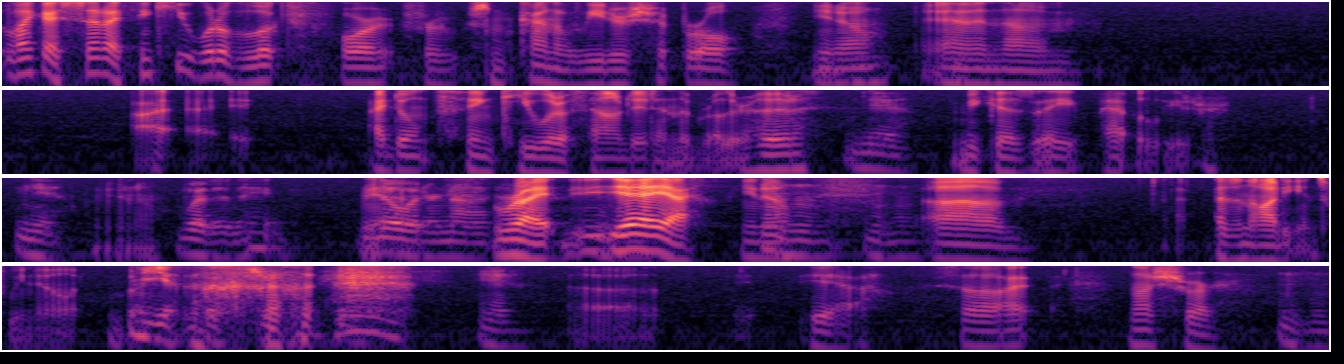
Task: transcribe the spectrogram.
like I said, I think he would have looked for for some kind of leadership role, you know, Mhm. and um, I, I don't think he would have found it in the Brotherhood Yeah. because they have a leader, Yeah. you know. Whether they Yeah. know it or not. Right? y- Yeah, yeah. You know, Mhm, mhm. um, as an audience, we know it. Yes, that's true. yeah. uh, yeah. So I, not sure. hmm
